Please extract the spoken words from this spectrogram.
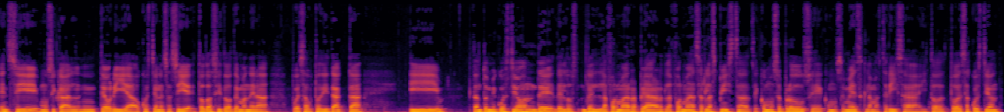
en sí musical, en teoría o cuestiones así. Todo ha sido de manera pues autodidacta y tanto en mi cuestión de, de, los, de la forma de rapear, la forma de hacer las pistas, de cómo se produce, cómo se mezcla, masteriza y todo, toda esa cuestión,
